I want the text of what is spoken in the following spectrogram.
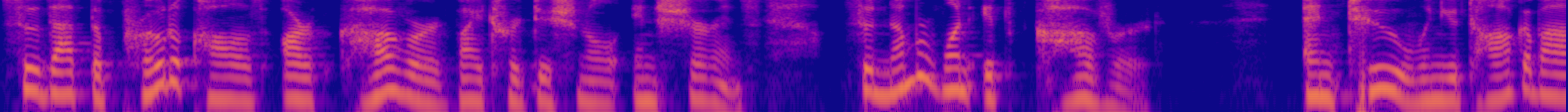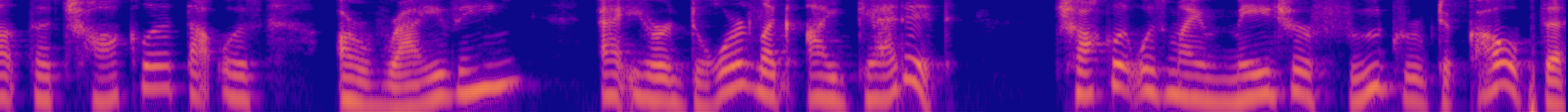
so that the protocols are covered by traditional insurance. So, number one, it's covered. And two, when you talk about the chocolate that was arriving at your door, like I get it. Chocolate was my major food group to cope, the,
